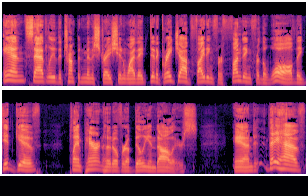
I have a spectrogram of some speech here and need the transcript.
And sadly, the Trump administration, why they did a great job fighting for funding for the wall, they did give Planned Parenthood over a billion dollars. And they have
